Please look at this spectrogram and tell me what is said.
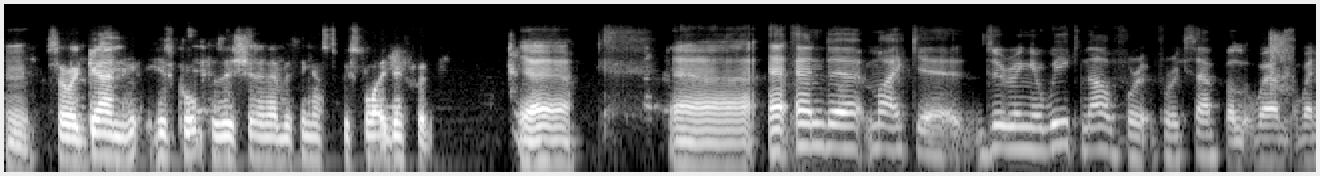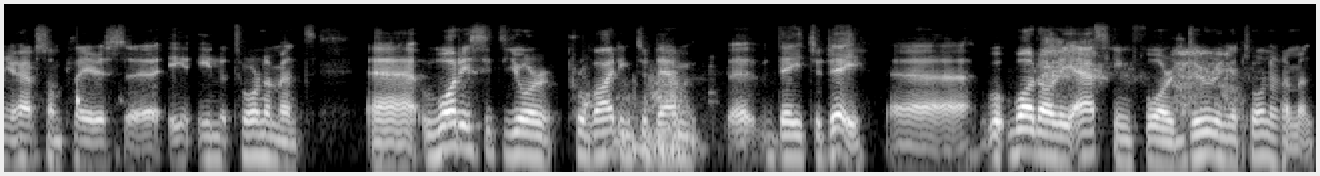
Mm. So again, his court position and everything has to be slightly different. Yeah, yeah. Uh, and uh, Mike, uh, during a week now, for for example, when when you have some players uh, in, in a tournament, uh, what is it you're providing to them uh, day to day? What are they asking for during a tournament?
